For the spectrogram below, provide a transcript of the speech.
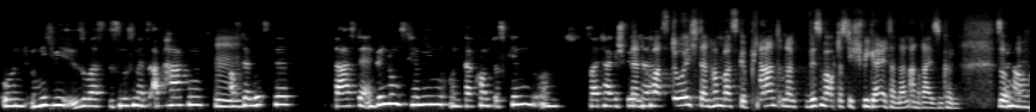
und, und nicht wie sowas, das müssen wir jetzt abhaken mhm. auf der Liste. Da ist der Entbindungstermin und da kommt das Kind und zwei Tage später. Dann haben wir es durch, dann haben wir es geplant und dann wissen wir auch, dass die Schwiegereltern dann anreisen können. So. Genau.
